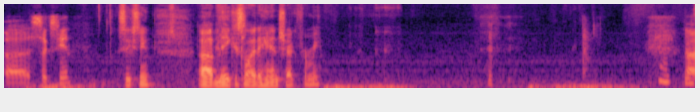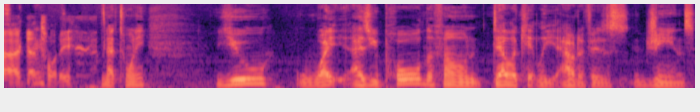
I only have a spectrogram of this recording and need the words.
Uh, 16. 16. Uh, make a sleight of hand check for me. face. Uh, Jesus nat 20. Nat 20. You wipe, as you pull the phone delicately out of his jeans,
